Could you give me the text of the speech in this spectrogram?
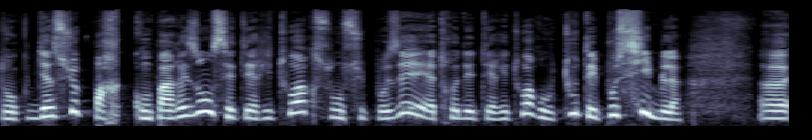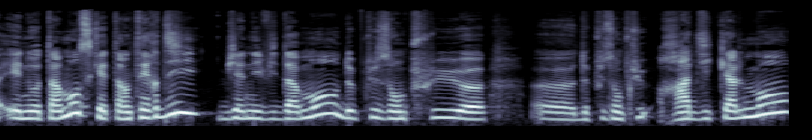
Donc bien sûr, par comparaison, ces territoires sont supposés être des territoires où tout est possible. Euh, et notamment ce qui est interdit, bien évidemment, de plus en plus, euh, euh, de plus en plus radicalement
